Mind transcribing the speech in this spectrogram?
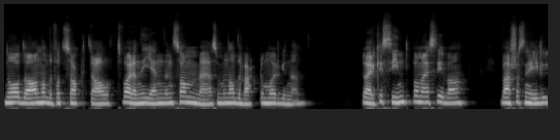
Nå da han hadde fått sagt alt, var han igjen den samme som han hadde vært om morgenen. Du er ikke sint på meg, Stiva. Vær så snill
